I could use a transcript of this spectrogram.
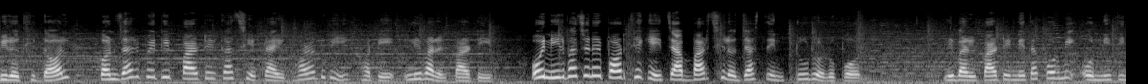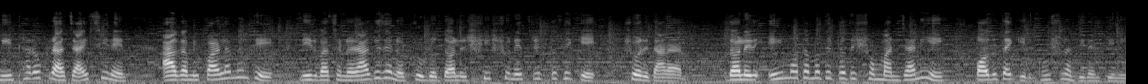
বিরোধী দল কনজারভেটিভ পার্টির কাছে প্রায় ভরাডুবি ঘটে লিবারেল পার্টির। ওই নির্বাচনের পর থেকেই চাপ বাড়ছিল জাস্টিন ট্রুডোর উপর। লিবারেল পার্টির নেতাকর্মী ও নীতি নির্ধারকরা চাইছিলেন আগামী পার্লামেন্টে নির্বাচনের আগে যেন ট্রুডো দলের শীর্ষ নেতৃত্ব থেকে সরে দাঁড়ান। দলের এই মতামতের প্রতি সম্মান জানিয়ে পদত্যাগের ঘোষণা দিলেন তিনি।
